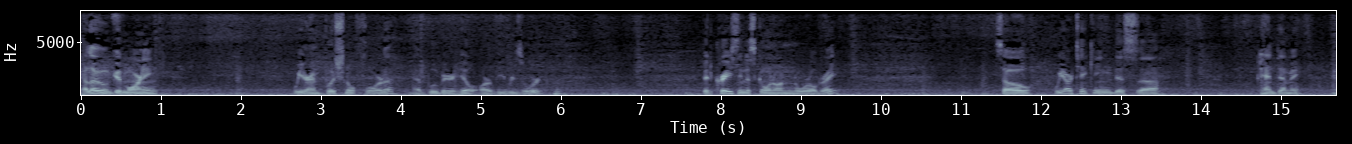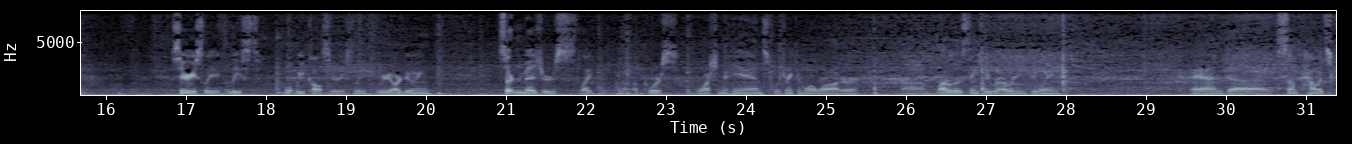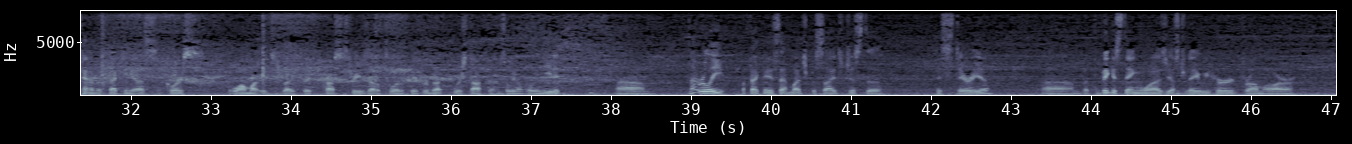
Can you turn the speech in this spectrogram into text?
Hello and good morning. We are in Bushnell, Florida at Blueberry Hill RV Resort. Bit of craziness going on in the world, right? So, we are taking this uh, pandemic seriously, at least what we call seriously. We are doing certain measures, like, you know, of course, washing your hands, we're drinking more water, um, a lot of those things we were already doing and uh, somehow it's kind of affecting us. Of course, Walmart, which is right across the street, is out of toilet paper, but we're stocked up, so we don't really need it. Um, not really affecting us that much, besides just the hysteria. Um, but the biggest thing was yesterday we heard from our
